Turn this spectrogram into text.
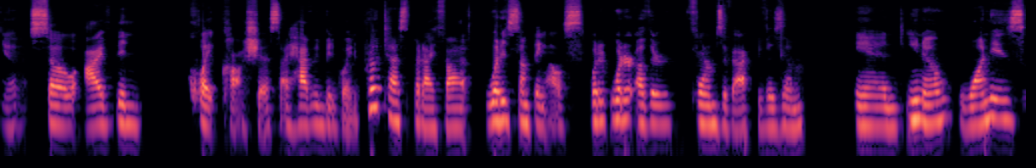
Yep. So I've been quite cautious. I haven't been going to protest, but I thought, what is something else? What are, what are other forms of activism? And, you know, one is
